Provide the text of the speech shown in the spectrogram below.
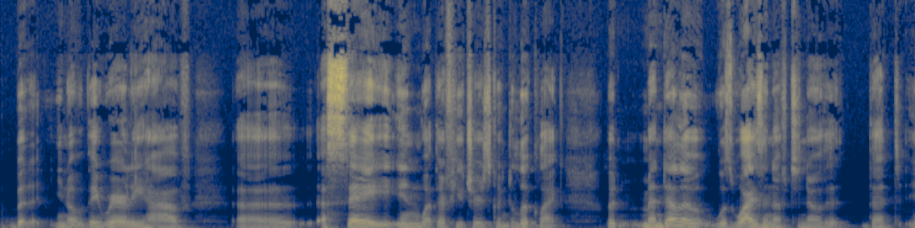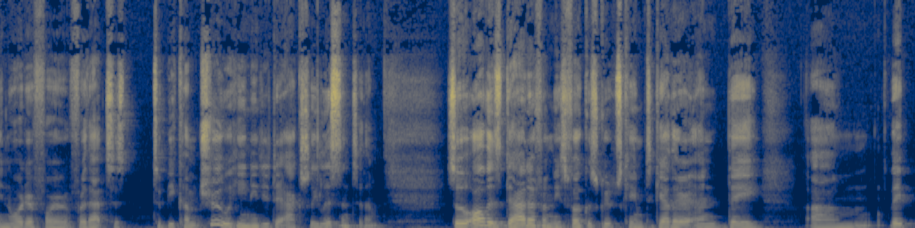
but you know, they rarely have uh, a say in what their future is going to look like. But Mandela was wise enough to know that that in order for, for that to, to become true, he needed to actually listen to them. So all this data from these focus groups came together, and they um, they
